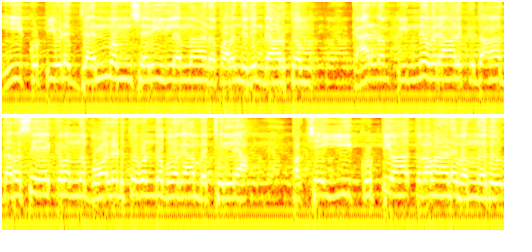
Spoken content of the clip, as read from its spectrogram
ഈ കുട്ടിയുടെ ജന്മം ശരിയില്ലെന്നാണ് പറഞ്ഞതിന്റെ അർത്ഥം. കാരണം പിന്നെ ഒരാൾക്ക് ആ ദറസിലേക്ക് വന്ന് ബോളെടുത്തു കൊണ്ടുപോകാൻ പറ്റില്ല. പക്ഷേ ഈ കുട്ടി മാത്രമാണ് വന്നത്.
